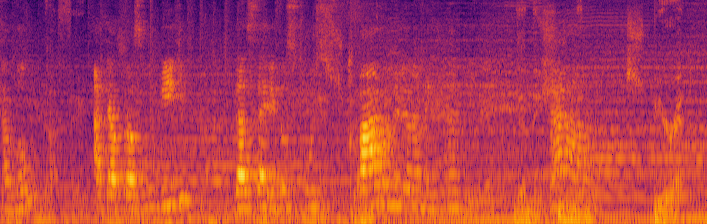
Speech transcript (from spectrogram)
tá bom? Até o próximo vídeo da série dos cursos para o melhoramento da vida. Tchau!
